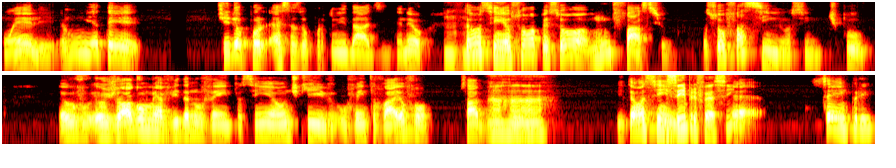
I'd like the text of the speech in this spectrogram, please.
com ele, eu não ia ter tido essas oportunidades, entendeu? Uhum. Então, assim, eu sou uma pessoa muito fácil. Eu sou facinho, assim. Tipo, eu, eu jogo minha vida no vento, assim, é onde que o vento vai, eu vou, sabe? Uhum. então, assim... E sempre foi assim? É, sempre.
